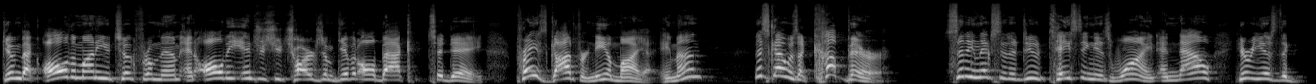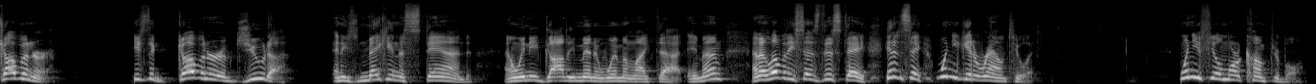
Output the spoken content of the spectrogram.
Give them back all the money you took from them and all the interest you charged them. Give it all back today. Praise God for Nehemiah. Amen? This guy was a cupbearer sitting next to the dude tasting his wine. And now here he is, the governor. He's the governor of Judah and he's making a stand. And we need godly men and women like that. Amen? And I love what he says this day. He doesn't say, when you get around to it when you feel more comfortable,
